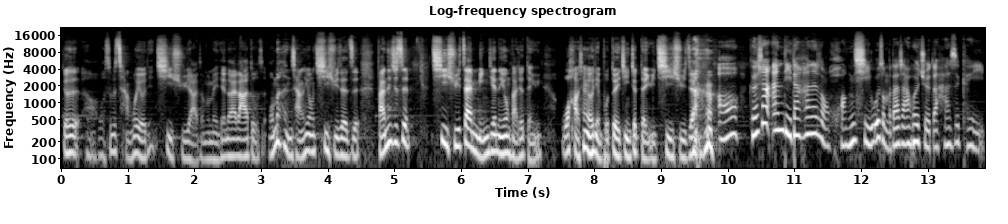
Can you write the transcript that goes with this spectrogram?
就是啊、哦，我是不是肠胃有点气虚啊？怎么每天都在拉肚子？我们很常用“气虚”这字，反正就是气虚在民间的用法就等于我好像有点不对劲，就等于气虚这样。哦，可是像安迪汤它那种黄芪，为什么大家会觉得它是可以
